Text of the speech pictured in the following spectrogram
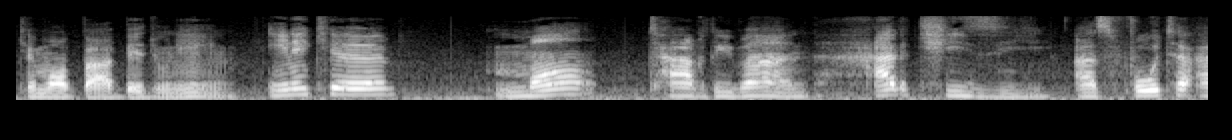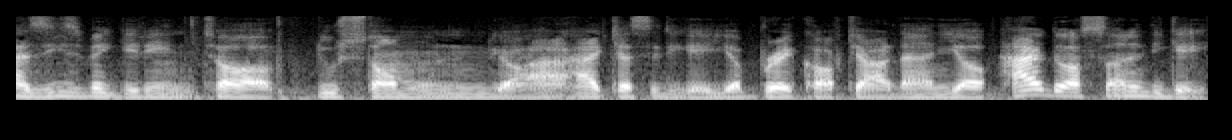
که ما باید بدونیم اینه که ما تقریبا هر چیزی از فوت عزیز بگیرین تا دوستامون یا هر, هر کسی دیگه یا break up کردن یا هر داستان دیگه.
